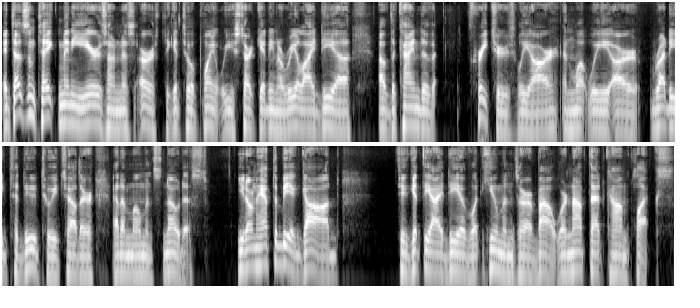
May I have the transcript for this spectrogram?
It doesn't take many years on this earth to get to a point where you start getting a real idea of the kind of creatures we are and what we are ready to do to each other at a moment's notice. You don't have to be a god to get the idea of what humans are about. We're not that complex.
